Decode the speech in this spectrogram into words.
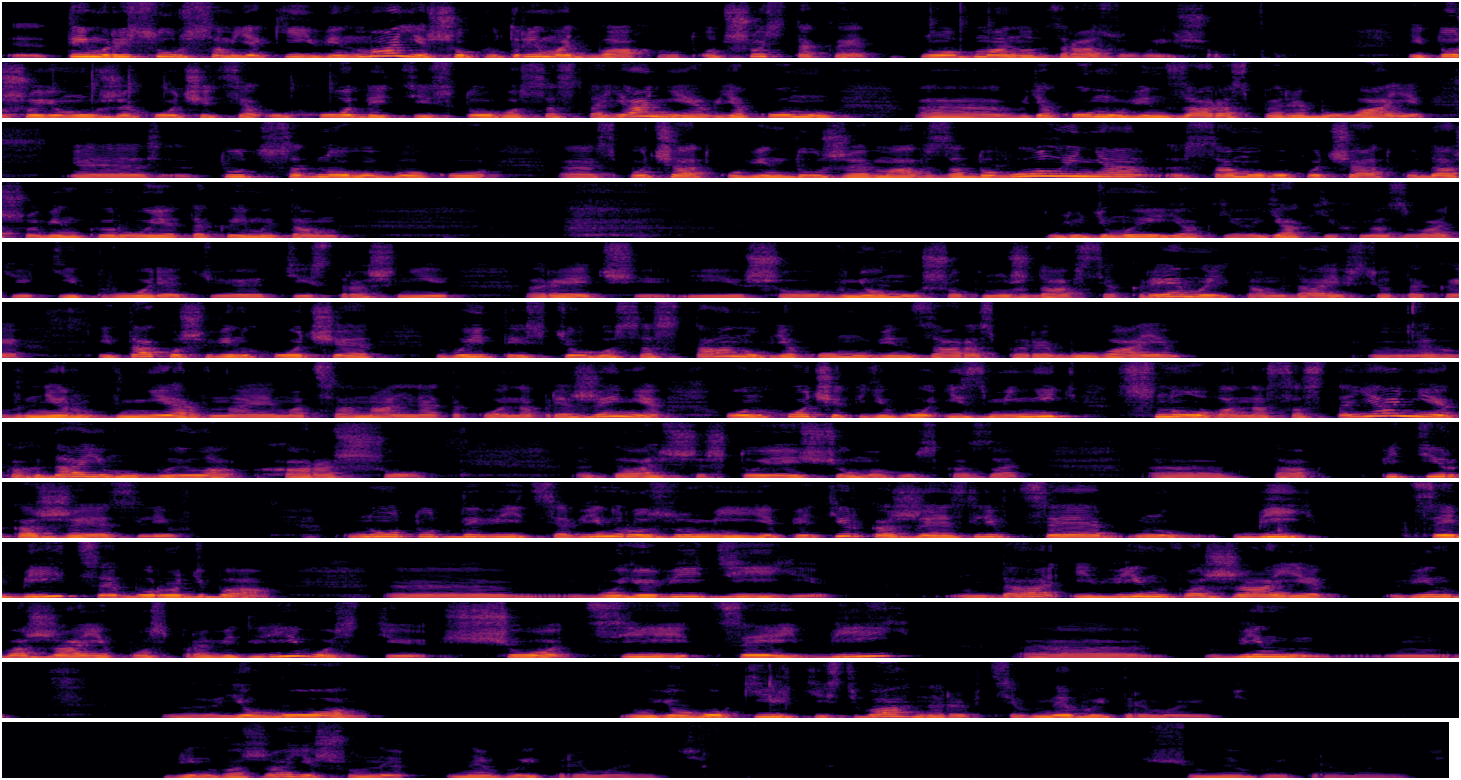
е, тим ресурсом, який він має, щоб утримати Бахмут. От щось таке. Ну, обман от зразу вийшов. І то, що йому вже хочеться уходити із того состояння, в якому, в якому він зараз перебуває. Е, Тут з одного боку, е, спочатку він дуже мав задоволення з самого початку, да, що він керує такими там людьми, як, як їх назвати, які творять е, ті страшні речі, і що в ньому щоб нуждався Кремль, там, да, і все таке. І також він хоче вийти з цього состану, в якому він зараз перебуває, в, нерв, в нервное эмоциональное такое напряжение, он хочет его изменить снова на состояние, когда ему было хорошо. Дальше, что я еще могу сказать? Е, Так, п'ятірка жезлів. Ну, тут дивіться, він розуміє, п'ятірка жезлів це ну, бій. Це бій, це боротьба, е, бойові дії. Да? І він вважає, він вважає по справедливості, що ці, цей бій, е, він, е, його, ну, його кількість вагнерівців не витримають. Він вважає, що не, не витримають. Що не витримають.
